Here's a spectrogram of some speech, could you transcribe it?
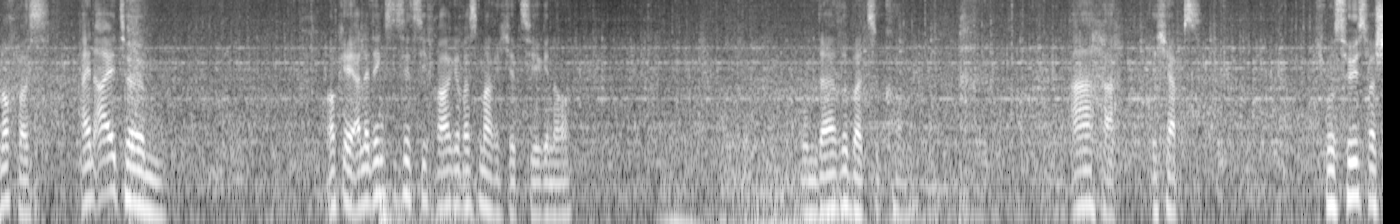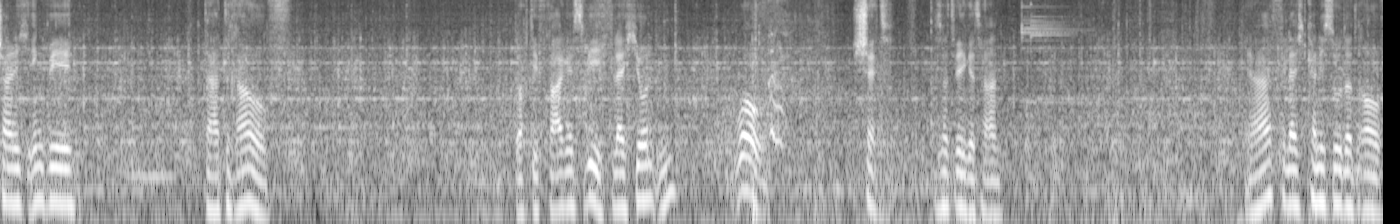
noch was. Ein Item. Okay, allerdings ist jetzt die Frage, was mache ich jetzt hier genau? Um da rüber zu kommen. Aha, ich hab's. Ich muss höchstwahrscheinlich irgendwie da drauf. Doch die Frage ist wie? Vielleicht hier unten? Wow. Shit. Das hat wehgetan. Ja, vielleicht kann ich so da drauf.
